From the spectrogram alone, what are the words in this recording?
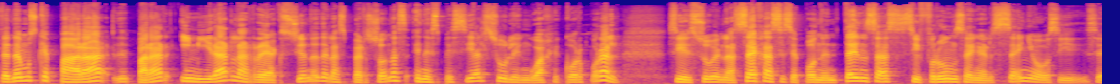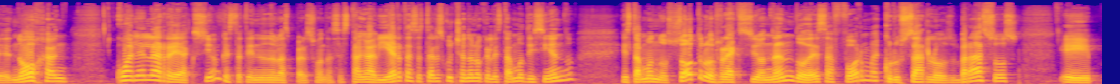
Tenemos que parar, parar y mirar las reacciones de las personas, en especial su lenguaje corporal. Si suben las cejas, si se ponen tensas, si fruncen el ceño o si se enojan. ¿Cuál es la reacción que está teniendo las personas? ¿Están abiertas a estar escuchando lo que le estamos diciendo? ¿Estamos nosotros reaccionando de esa forma? Cruzar los brazos. Eh,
